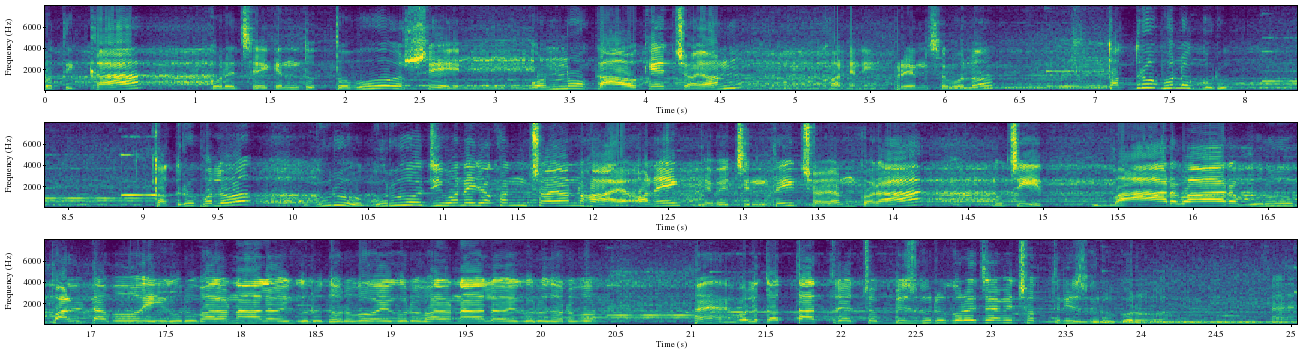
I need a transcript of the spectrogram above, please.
প্রতীক্ষা করেছে, কিন্তু তবুও সে অন্য কাউকে চয়ন করেনি। প্রেম সে বলো তদ্রূপ হলো গুরু। তদ্রূপ হলো গুরু। গুরুও জীবনে যখন চয়ন হয়, অনেক ভেবেচিন্তেই চয়ন করা উচিত। বারবার গুরু পাল্টাবো, এই গুরু ভালো না হলে ওই গুরু ধরবো, ওই গুরু ভালো না হলে ওই গুরু ধরবো। হ্যাঁ বলে দত্তাত্রেয় চব্বিশ গুরু করেছে, আমি ছত্রিশ গুরু করব। হ্যাঁ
